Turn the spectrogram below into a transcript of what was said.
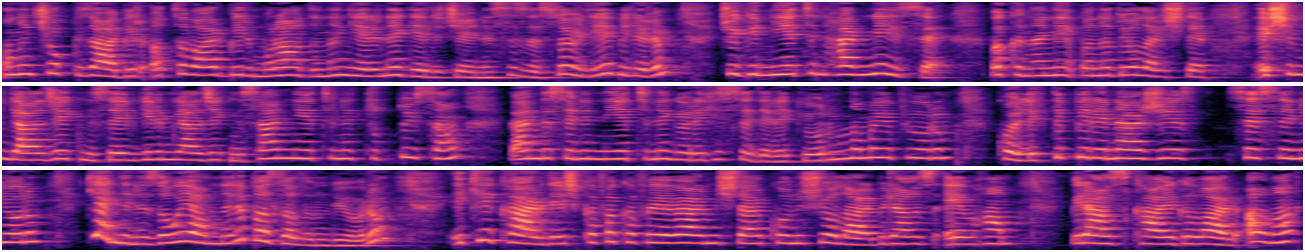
onun çok güzel bir atı var. Bir muradının yerine geleceğini size söyleyebilirim. Çünkü niyetin her neyse. Bakın hani bana diyorlar işte eşim gelecek mi, sevgilim gelecek mi? Sen niyetini tuttuysan ben de senin niyetine göre hissederek yorumlama yapıyorum. Kolektif bir enerjiye sesleniyorum. Kendinize uyanları baz alın diyorum. İki kardeş kafa kafaya vermişler, konuşuyorlar. Biraz evham, biraz kaygı var ama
